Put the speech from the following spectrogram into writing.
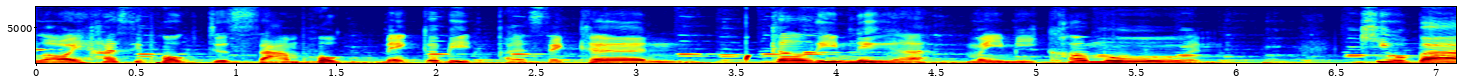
256.36 เมกะบิต per second เกาหลีเหนือไม่มีข้อมูล คิวบา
